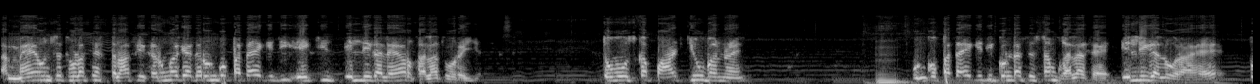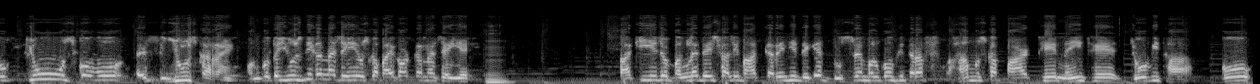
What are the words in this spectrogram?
मैं उनसे थोड़ा सा इख्तलाफ ये करूँगा कि अगर उनको पता है कि जी एक चीज़ इलीगल है और गलत हो रही है तो वो उसका पार्ट क्यों बन रहे हैं हम्म। उनको पता है कि जी कुंडा सिस्टम गलत है इलीगल हो रहा है तो क्यों उसको वो यूज़ कर रहे हैं उनको तो यूज़ नहीं करना चाहिए उसका बाइकआउट करना चाहिए हम्म। बाकी ये जो बांग्लादेश वाली बात कर रही थी देखिए दूसरे मुल्कों की तरफ़ हम उसका पार्ट थे नहीं थे जो भी था वो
